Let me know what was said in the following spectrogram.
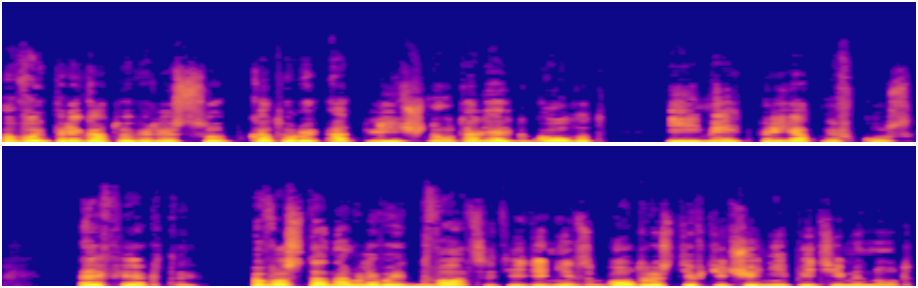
Вы приготовили суп, который отлично утоляет голод и имеет приятный вкус. Эффекты. Восстанавливает 20 единиц бодрости в течение 5 минут.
